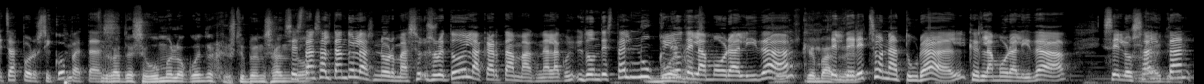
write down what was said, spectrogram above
hechas por psicópatas. Fíjate, según me lo cuentas, que estoy pensando... Se están saltando las normas, sobre todo en la Carta Magna, donde está el núcleo de la moralidad, del derecho natural, que es la moralidad, se lo saltan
